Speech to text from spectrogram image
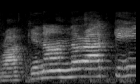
Rocking on the rocky.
